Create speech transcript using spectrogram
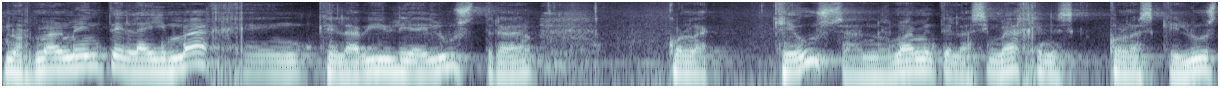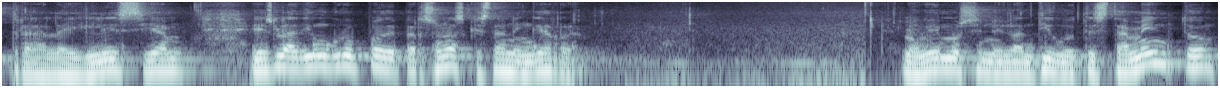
Normalmente la imagen que la Biblia ilustra, con la que usa normalmente las imágenes con las que ilustra a la iglesia es la de un grupo de personas que están en guerra. Lo vemos en el Antiguo Testamento,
